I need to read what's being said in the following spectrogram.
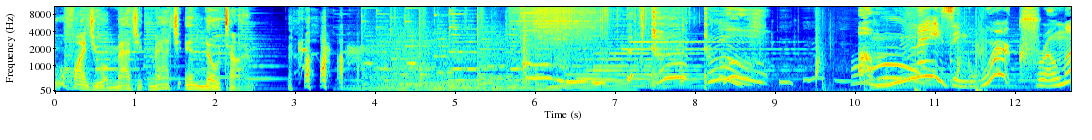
we'll find you a magic match in no time. Amazing work, Chroma!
